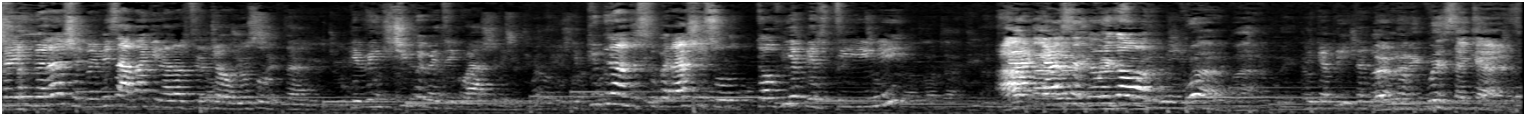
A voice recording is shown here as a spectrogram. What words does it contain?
C'è un garage e poi mi sa la macchina l'altro giorno sotto, che è 25 metri quadri. Il più grande garage sotto, via Pertini, a casa dove dormi. Qua. Hai capito? Dormi? di questa casa.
